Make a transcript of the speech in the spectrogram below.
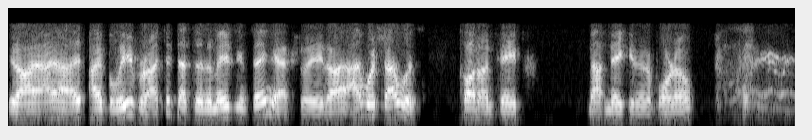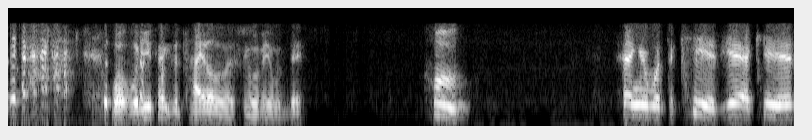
you know, I, I I believe her. I think that's an amazing thing, actually. You know, I, I wish I was caught on tape, not naked in a porno. what What do you think the title of this movie would be? Hmm. Hanging with the kid, yeah, kid.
